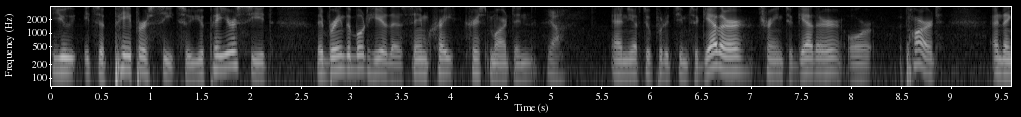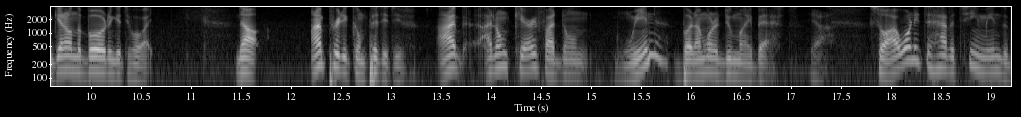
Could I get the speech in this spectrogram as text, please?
You, it's a paper seat, so you pay your seat. They bring the boat here. The same Chris Martin. Yeah. And you have to put a team together, train together or apart, and then get on the boat and get to Hawaii. Now, I'm pretty competitive. I I don't care if I don't win, but I'm gonna do my best. Yeah. So I wanted to have a team in the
